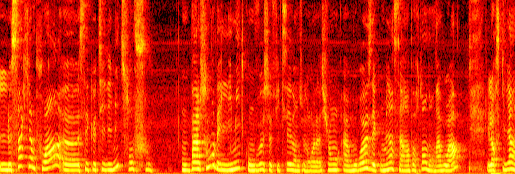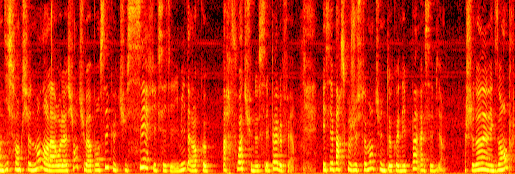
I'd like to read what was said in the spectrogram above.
Le cinquième point, euh, c'est que tes limites sont floues. On parle souvent des limites qu'on veut se fixer dans une relation amoureuse et combien c'est important d'en avoir. Et lorsqu'il y a un dysfonctionnement dans la relation, tu vas penser que tu sais fixer tes limites alors que parfois tu ne sais pas le faire. Et c'est parce que justement tu ne te connais pas assez bien. Je te donne un exemple.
